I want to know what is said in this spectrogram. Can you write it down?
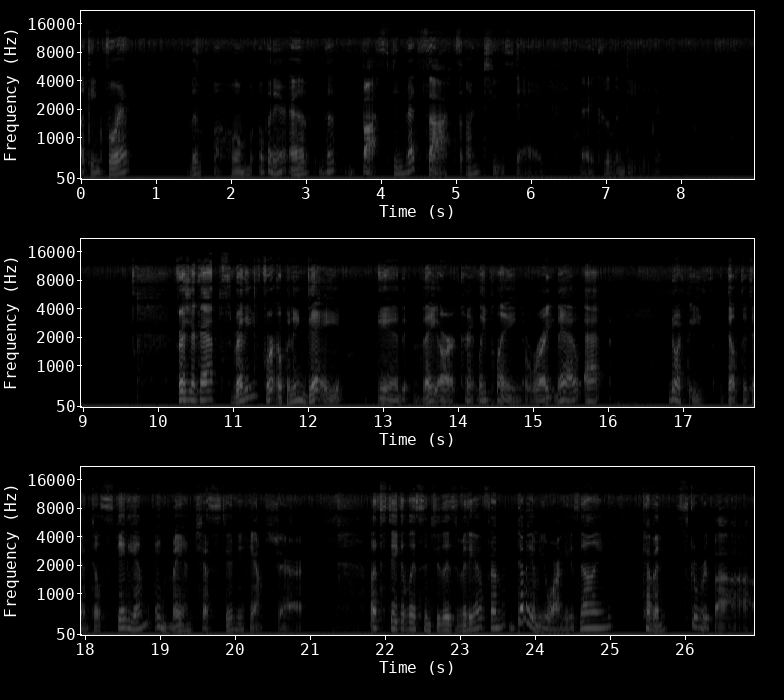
Looking for the home opener of the Boston Red Sox on Tuesday. Very cool indeed. Fisher Cats ready for opening day, and they are currently playing right now at Northeast Delta Dental Stadium in Manchester, New Hampshire. Let's take a listen to this video from WMUR News 9, Kevin Skarupa.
